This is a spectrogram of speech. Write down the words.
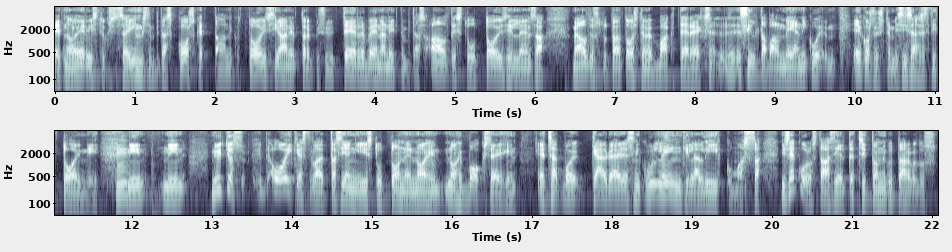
että ne on eristyksissä. Ihmisten pitäisi koskettaa niin kuin toisiaan, jotta ne pysyy terveenä. Niiden pitäisi altistua toisillensa. Me altistutaan toistemme bakteereiksi. Sillä tavalla meidän niin kuin ekosysteemi sisäisesti toimii. Hmm. Niin, niin nyt jos oikeasti laitettaisiin jengi istua tonne noihin, noihin bokseihin, että sä et voi käydä edes niin kuin lenkillä liikkumassa, niin se kuulostaa siltä, että sitten on niin kuin tarkoitus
